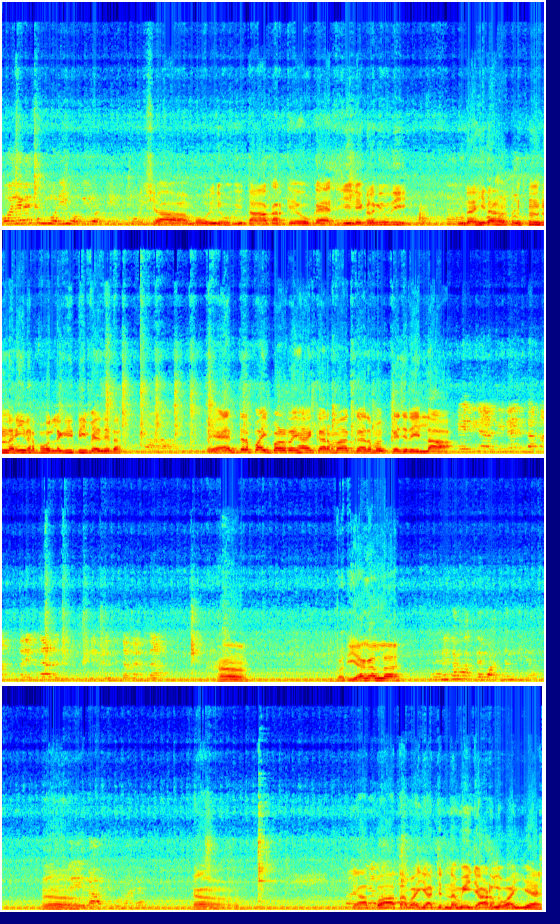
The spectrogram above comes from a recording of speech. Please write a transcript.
ਉਹਦੇ ਵਿੱਚ ਮੋਰੀ ਹੋ ਗਈ ਰੋਟੀ ਦੀ ਪੂਰੀ ਅੱਛਾ ਮੋਰੀ ਹੋ ਗਈ ਤਾਂ ਕਰਕੇ ਉਹ ਗੈਸ ਜੀ ਨਿਕਲ ਗਈ ਉਹਦੀ। ਨਹੀਂ ਤਾਂ ਨਹੀਂ ਤਾਂ ਫੁੱਲ ਗਈ ਤੀ ਵੈਸੇ ਤਾਂ। ਹਾਂ। ਤੇ ਇੱਧਰ ਭਾਈ ਬਣ ਰਿਹਾ ਹੈ ਗਰਮਾ ਗਰਮ ਗਜਰੇਲਾ। ਮੇਰੀ ਆਂਟੀ ਨੇ ਇਦਾਂ ਹੱਥ ਪਰੇ ਵਧਾ ਦਿੰਦੀ ਰੋਟੀ ਦੇ ਵਿੱਚ ਜਿੱਦਾਂ ਮੈਂ ਵਧਾ ਹਾਂ। ਵਧੀਆ ਗੱਲ ਹੈ ਪੂਰੀ ਤਾਂ ਹੱਥੇ ਵੱਧ ਜਾਂਦੀ ਆ। ਹਾਂ। ਤੇ ਲਾ ਕੇ ਹੋਣਾ ਜਾ ਹਾਂ। ਕਿਆ ਬਾਤ ਆ ਬਾਈ ਅੱਜ ਨਵੀਂ ਜਾੜ ਲਵਾਈ ਹੈ।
